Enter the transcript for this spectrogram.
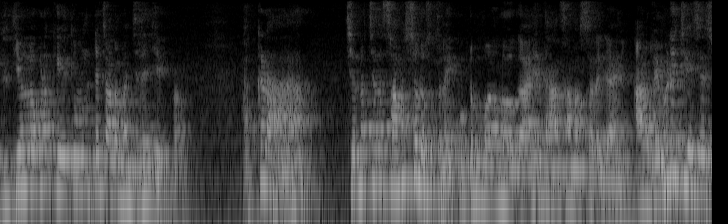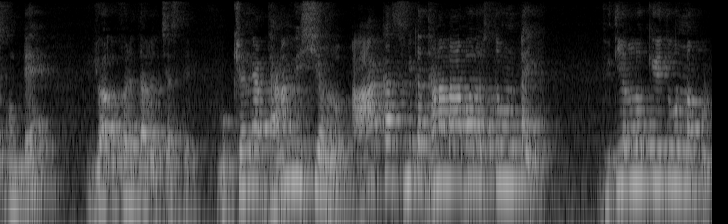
ద్వితీయంలో కూడా కేతు ఉంటే చాలా మంచిదని చెప్పాం. అక్కడ చిన్న చిన్న సమస్యలు వస్తున్నాయి. కుటుంబంలో కానీ ధన సమస్యలు కానీ ఆ రెమెడీ చేసేసుకుంటే యోగ ఫలితాలు వచ్చేస్తాయి. ముఖ్యంగా ధనం విషయంలో ఆకస్మిక ధన లాభాలు వస్తూ ఉంటాయి. ద్వితీయంలో కేతు ఉన్నప్పుడు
